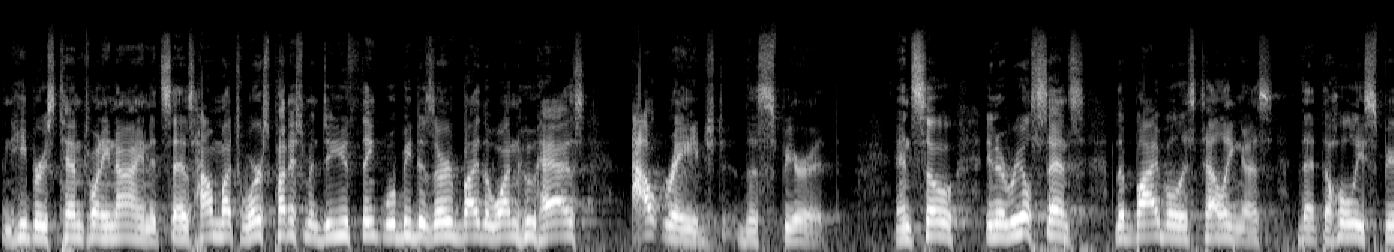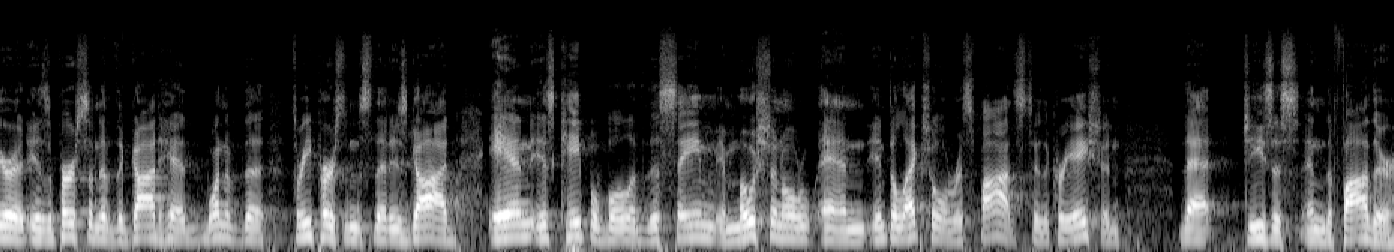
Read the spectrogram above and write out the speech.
In Hebrews 10:29 it says, "How much worse punishment do you think will be deserved by the one who has outraged the Spirit?" And so, in a real sense, the Bible is telling us that the Holy Spirit is a person of the Godhead, one of the three persons that is God, and is capable of the same emotional and intellectual response to the creation that Jesus and the Father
